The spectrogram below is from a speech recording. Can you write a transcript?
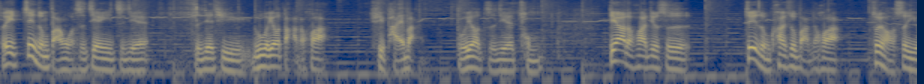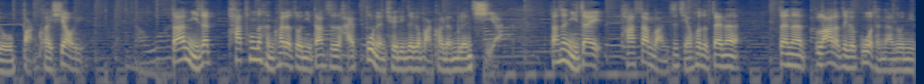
所以这种板我是建议直接直接去，如果要打的话，去排板，不要直接冲。第二的话就是这种快速板的话，最好是有板块效应。当然你在它冲的很快的时候，你当时还不能确定这个板块能不能起啊。但是你在它上板之前，或者在那，在那拉的这个过程当中，你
